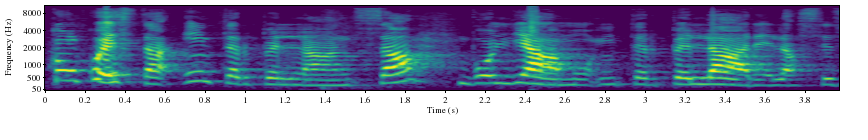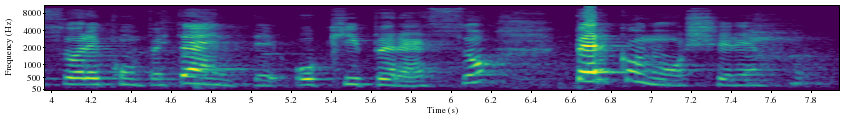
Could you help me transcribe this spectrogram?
con questa interpellanza vogliamo interpellare l'assessore competente o chi per esso per conoscere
